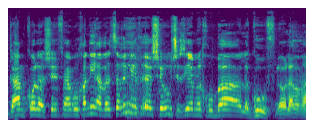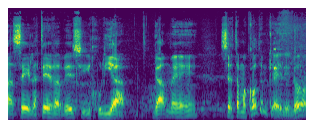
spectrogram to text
גם כל השפע הרוחני, אבל צריך איזשהו שזה יהיה מחובר לגוף, לעולם המעשה, לטבע, באיזושהי חוליה. גם אה, עשרת המכות הם כאלה, לא?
